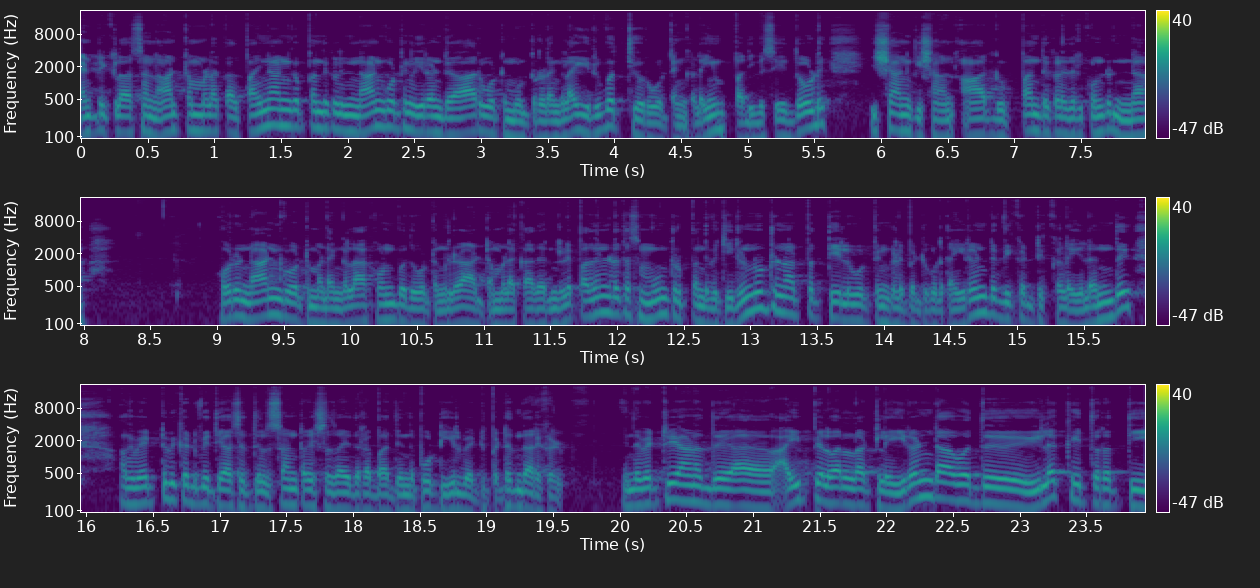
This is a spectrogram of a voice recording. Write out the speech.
என்ட்ரி கிளாஸன் ஆட்டம் வழக்காத பதினான்கு பந்துகளில் நான்கு ஓட்டங்கள் இரண்டு ஆறு ஓட்டம் மூன்று இடங்களாக இருபத்தி ஒரு ஓட்டங்களையும் பதிவு செய்தோடு இஷான் கிஷான் ஆறு பந்துகள் எதிர்கொண்டு ஒரு நான்கு ஓட்டம் அடங்களாக ஒன்பது ஓட்டங்களில் ஆட்டம் இழக்காத நிலை பதினெட்டு தசம் மூன்று பந்து வச்சு இருநூற்று நாற்பத்தி ஏழு ஓட்டங்களை பெற்றுக் கொடுத்தார் இரண்டு விக்கெட்டுகளை இழந்து அங்கே எட்டு விக்கெட் வித்தியாசத்தில் சன்ரைசர்ஸ் ஹைதராபாத் இந்த போட்டியில் வெற்றி பெற்றிருந்தார்கள். இந்த வெற்றியானது ஐபிஎல் வரலாற்றில் இரண்டாவது இலக்கை துரத்தி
